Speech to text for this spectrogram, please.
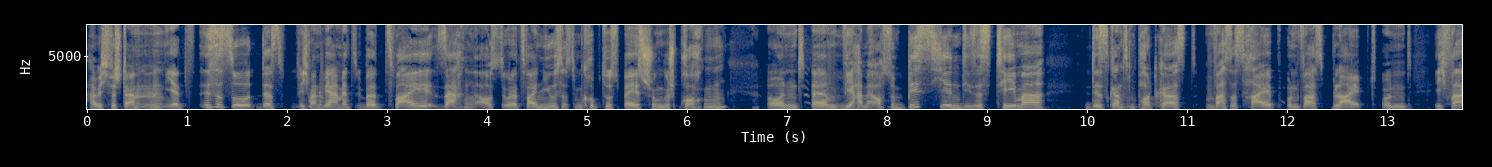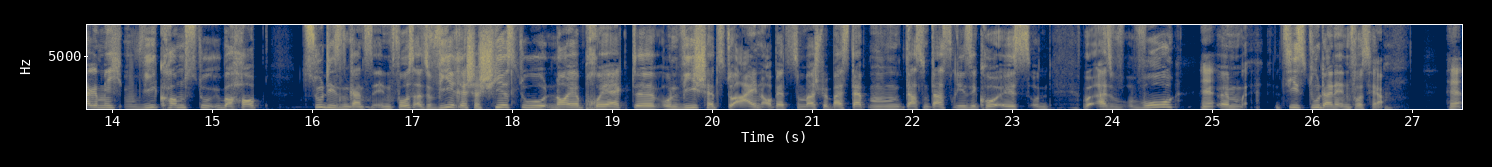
Habe ich verstanden. Jetzt ist es so, dass, ich meine, wir haben jetzt über zwei Sachen aus oder zwei News aus dem Crypto-Space schon gesprochen. Und ähm, wir haben ja auch so ein bisschen dieses Thema des ganzen Podcasts, was ist Hype und was bleibt. Und ich frage mich, wie kommst du überhaupt zu diesen ganzen Infos? Also wie recherchierst du neue Projekte und wie schätzt du ein, ob jetzt zum Beispiel bei Steppen das und das Risiko ist und also wo ja. ähm, ziehst du deine Infos her? Ja,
